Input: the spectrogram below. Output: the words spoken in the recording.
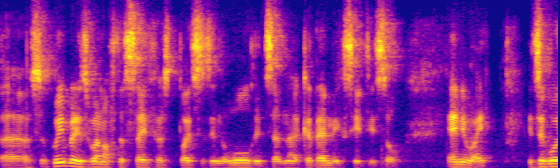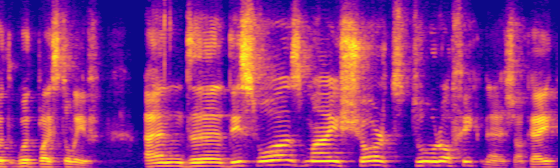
uh, so Coimbra is one of the safest places in the world. It's an academic city so anyway it's a good good place to live and uh, this was my short tour of ICNAS, okay?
